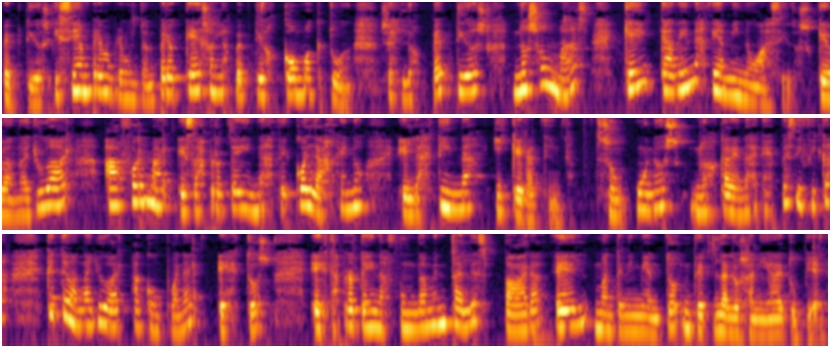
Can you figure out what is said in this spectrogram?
péptidos. Y siempre me preguntan, ¿pero qué son los péptidos? ¿Cómo actúan? Entonces, los péptidos no son más que cadenas de aminoácidos que van a ayudar a formar esas proteínas de colágeno, elastina y queratina son unos, unas cadenas específicas que te van a ayudar a componer estos, estas proteínas fundamentales para el mantenimiento de la lozanía de tu piel.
